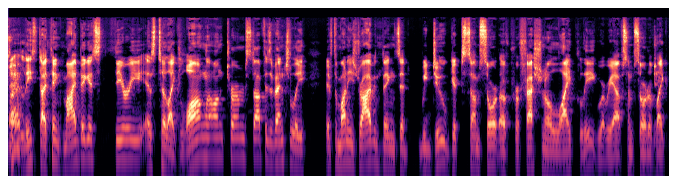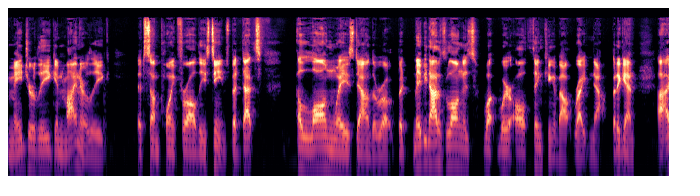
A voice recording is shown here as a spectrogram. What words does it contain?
yeah. at least I think my biggest theory as to like long, long term stuff is eventually if the money's driving things that we do get some sort of professional like league where we have some sort of like major league and minor league at some point for all these teams. But that's a long ways down the road but maybe not as long as what we're all thinking about right now. But again i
